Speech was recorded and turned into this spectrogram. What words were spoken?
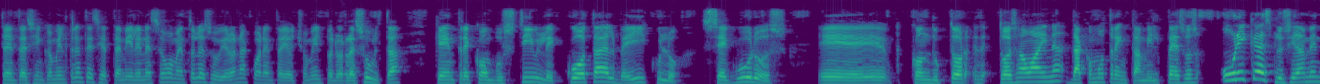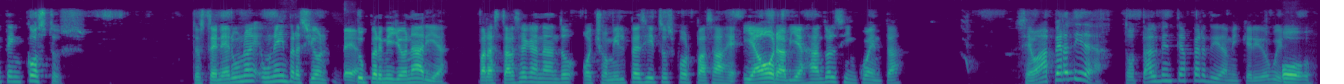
35 mil, 37 mil. En ese momento le subieron a 48 mil, pero resulta que entre combustible, cuota del vehículo, seguros, eh, conductor, eh, toda esa vaina da como 30 mil pesos única y exclusivamente en costos. Entonces, tener una, una inversión supermillonaria para estarse ganando 8 mil pesitos por pasaje y ahora viajando al 50, se va a pérdida, totalmente a pérdida, mi querido Will. O,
